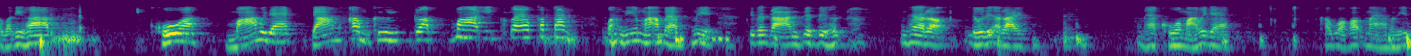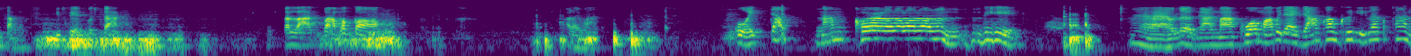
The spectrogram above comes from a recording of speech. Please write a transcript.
สวัสดีครับ ครัวหมาไม่แดกยามค่ำคืนกลับมาอีกแล้วครับท่าน วันนี้มาแบบนี่พิสดารเดือดๆไม่ใช่หรอกดูดิอะไร แม่ครัวหมาไม่แดก เขาบอกว่าแม่วันนี้สั่งพิเศษมาจากตลาดบางประกอบอะไรวะก๋วยจับน้ำครนนี่เลิกงานมาครัวหมาไม่แดกยามค่ำคืนอีกแล้วครับท่าน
